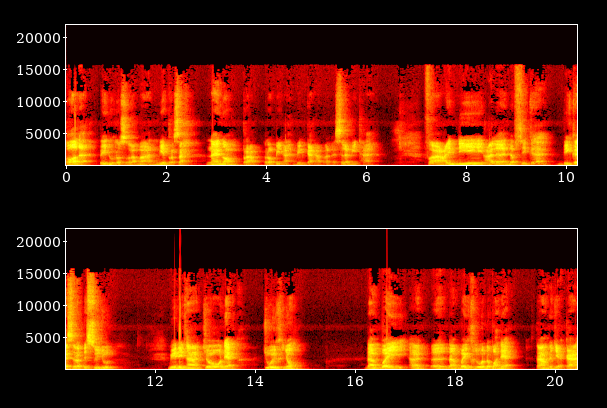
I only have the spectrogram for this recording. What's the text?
ក៏ឡាពេលនោះរ៉ាស៊ូលបានមានប្រសាសន៍ ណែនាំប្រាប់រប៊ីអាប៊ីនកាអាប់អលអ៊ីស្លាមីថា fa'inni ala nafsika bi kasrati sujud មានន័យថាចូលអ្នកជួយខ្ញុំដើម្បីដើម្បីខ្លួនរបស់អ្នកតាមរយៈការ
